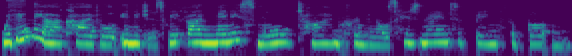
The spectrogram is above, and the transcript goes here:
Within the archival images, we find many small time criminals whose names have been forgotten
